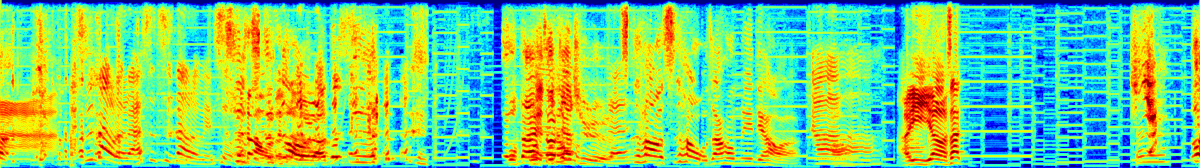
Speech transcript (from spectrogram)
来吃到了啦，是吃到了，没错。吃到了，但是我大概掉下去了。四号四号，我站后面一点好了。好好好。啊，一二三，等等完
